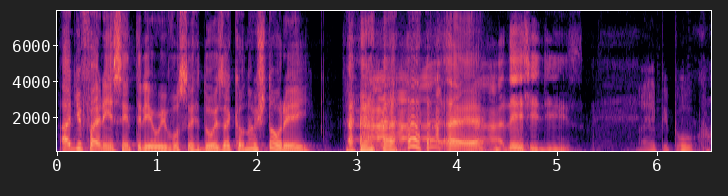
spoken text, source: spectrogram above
A diferença entre eu e vocês dois é que eu não estourei. É. Ah, deixe disso. Aí, pipoco.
